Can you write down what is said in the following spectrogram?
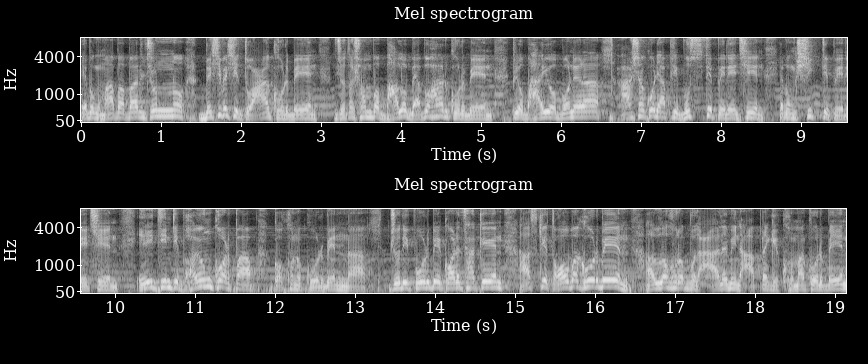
এবং মা বাবার জন্য বেশি বেশি দোয়া করবেন, যথাসম্ভব ভালো ব্যবহার করবেন। প্রিয় ভাই ও বোনেরা আশা করি আপনি বুঝতে পেরেছেন এবং শিখতে পেরেছেন। এই তিনটি ভয়ঙ্কর পাপ কখনো করবেন না। যদি পূর্বে করে থাকেন, আজকে তওবা করবেন, আল্লাহ রব্বুল আলমিন আপনাকে ক্ষমা করবেন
